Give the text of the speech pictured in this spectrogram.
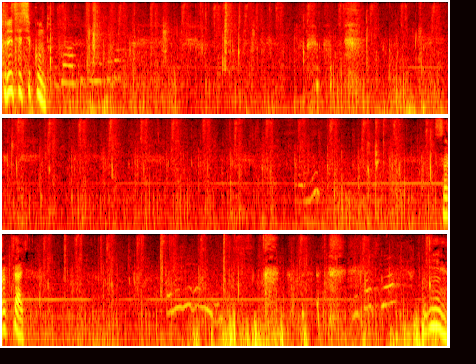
Тридцать секунд. Сорок пять. Не.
